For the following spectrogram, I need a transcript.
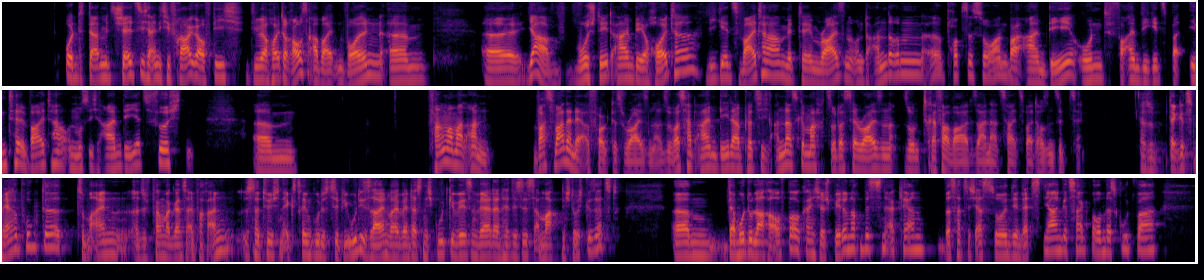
und damit stellt sich eigentlich die Frage, auf die ich, die wir heute rausarbeiten wollen. Ähm, äh, ja, wo steht AMD heute? Wie geht's weiter mit dem Ryzen und anderen äh, Prozessoren bei AMD? Und vor allem, wie geht's bei Intel weiter? Und muss sich AMD jetzt fürchten? Ähm, fangen wir mal an. Was war denn der Erfolg des Ryzen? Also was hat AMD da plötzlich anders gemacht, sodass der Ryzen so ein Treffer war seinerzeit 2017? Also da gibt's mehrere Punkte. Zum einen, also ich fange mal ganz einfach an, ist natürlich ein extrem gutes CPU-Design, weil wenn das nicht gut gewesen wäre, dann hätte es es am Markt nicht durchgesetzt. Ähm, der modulare Aufbau kann ich ja später noch ein bisschen erklären. Das hat sich erst so in den letzten Jahren gezeigt, warum das gut war.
